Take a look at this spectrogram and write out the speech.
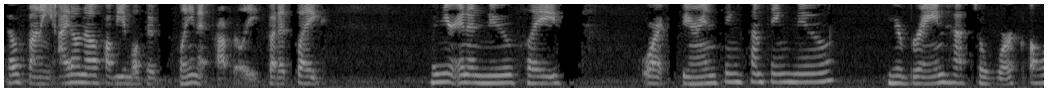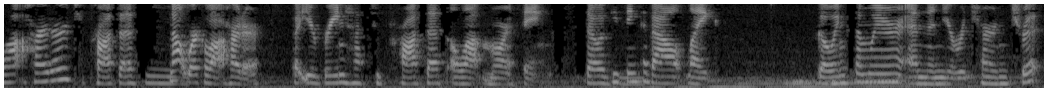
so funny. I don't know if I'll be able to explain it properly, but it's like when you're in a new place or experiencing something new, your brain has to work a lot harder to process, hmm. not work a lot harder, but your brain has to process a lot more things. So if you think hmm. about like going somewhere and then your return trip,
